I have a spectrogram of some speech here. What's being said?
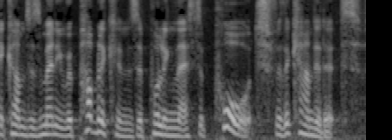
It comes as many Republicans are pulling their support for the candidate.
